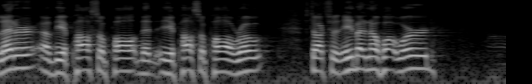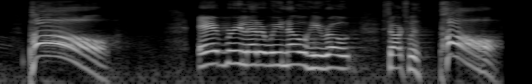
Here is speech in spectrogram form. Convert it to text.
letter of the Apostle Paul that the Apostle Paul wrote starts with anybody know what word? Paul. Every letter we know he wrote starts with Paul.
